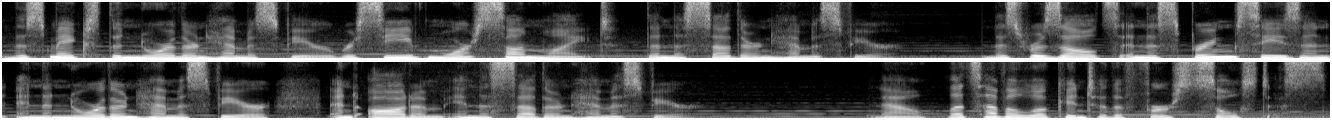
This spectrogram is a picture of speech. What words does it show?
This makes the northern hemisphere receive more sunlight than the southern hemisphere. This results in the spring season in the northern hemisphere and autumn in the southern hemisphere. Now, let's have a look into the first solstice.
